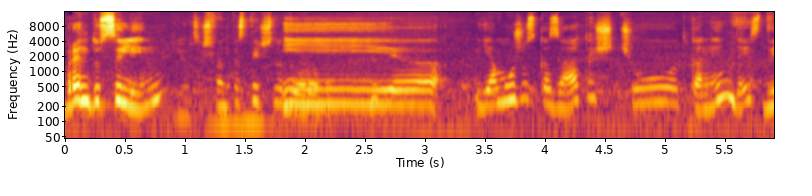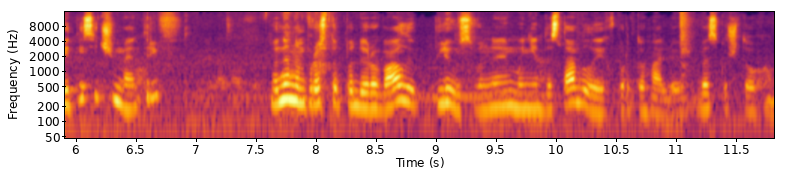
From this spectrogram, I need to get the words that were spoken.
бренду Селін. Це ж фантастично дорого. І я можу сказати, що тканин десь 2000 метрів. Вони нам просто подарували, плюс вони мені доставили їх в Португалію безкоштовно.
